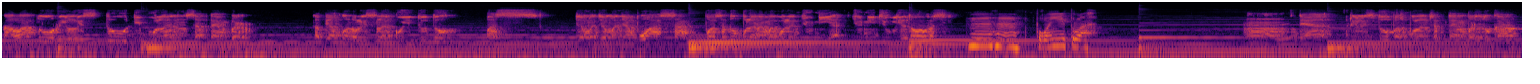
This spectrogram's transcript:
salah tuh rilis tuh di bulan September. Tapi aku nulis lagu itu tuh pas zaman zamannya puasa. Puasa tuh bulan apa? Bulan Juni ya? Juni Juli atau apa sih? Hmm, hmm, pokoknya itulah. Hmm, dia rilis tuh pas bulan September tuh kan.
